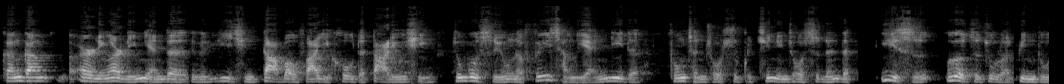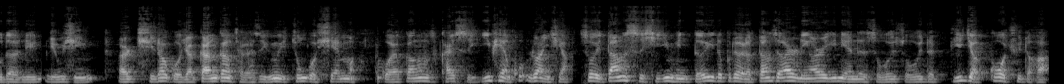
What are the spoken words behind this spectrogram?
刚刚二零二零年的这个疫情大爆发以后的大流行，中共使用了非常严厉的封城措施、清零措施等等。一时遏制住了病毒的流流行，而其他国家刚刚才开始，因为中国先嘛，国家刚刚开始一片乱象，所以当时习近平得意的不得了。当时二零二一年的所谓所谓的比较过去的哈，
